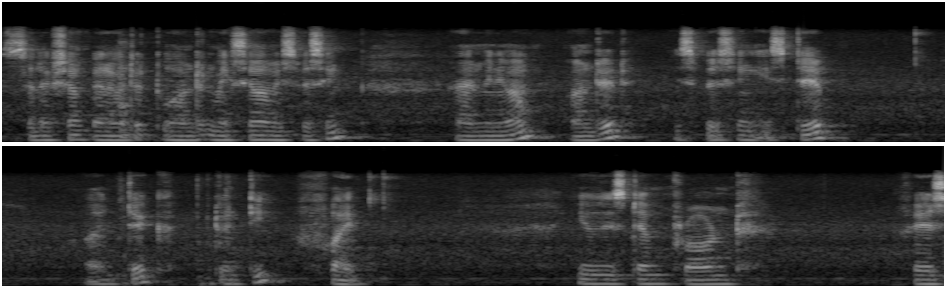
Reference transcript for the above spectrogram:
selection parameter 200 maximum spacing and minimum 100 spacing step I'll take 25 use stem front face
